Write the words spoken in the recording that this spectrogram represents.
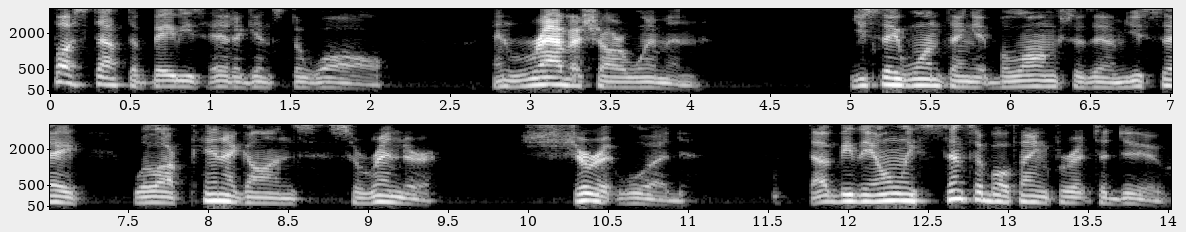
bust out the baby's head against the wall and ravish our women. You say one thing, it belongs to them. You say, Will our Pentagons surrender? Sure, it would. That would be the only sensible thing for it to do.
